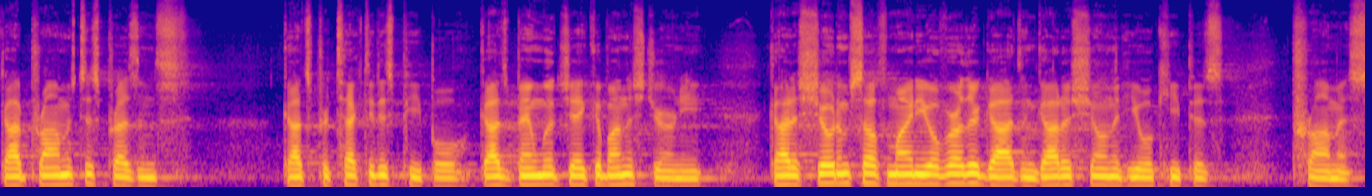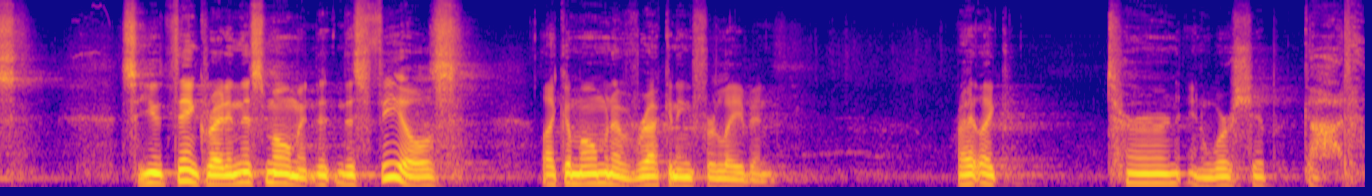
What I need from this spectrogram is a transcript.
God promised his presence. God's protected his people. God's been with Jacob on this journey. God has showed himself mighty over other gods, and God has shown that he will keep his promise. So you'd think, right, in this moment, this feels like a moment of reckoning for Laban. Right? Like, turn and worship God.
